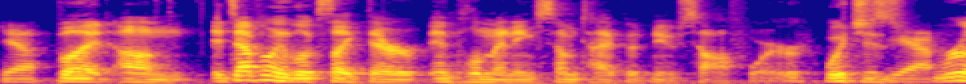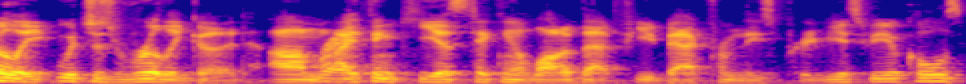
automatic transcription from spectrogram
Yeah. But um, it definitely looks like they're implementing some type of new software, which is yeah. really which is really good. Um, right. I think Kia's taking a lot of that feedback from these previous vehicles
